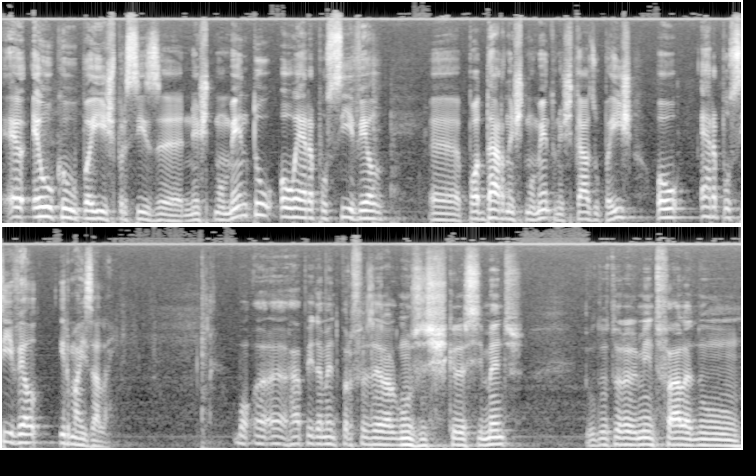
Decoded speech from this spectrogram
é, é o que o país precisa neste momento ou era possível uh, pode dar neste momento, neste caso o país, ou era possível ir mais além? Bom, uh, rapidamente para fazer alguns esclarecimentos, o Dr. Armindo fala de um,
